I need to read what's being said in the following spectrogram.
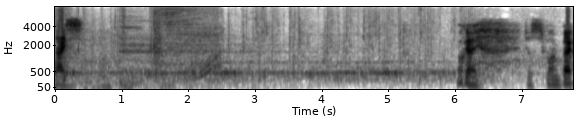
Nice. Okay, just going back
